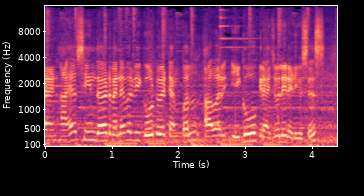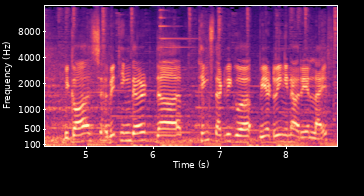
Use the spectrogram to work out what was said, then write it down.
and I have seen that whenever we go to a temple, our ego gradually reduces because we think that the things that we go, we are doing in our real life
